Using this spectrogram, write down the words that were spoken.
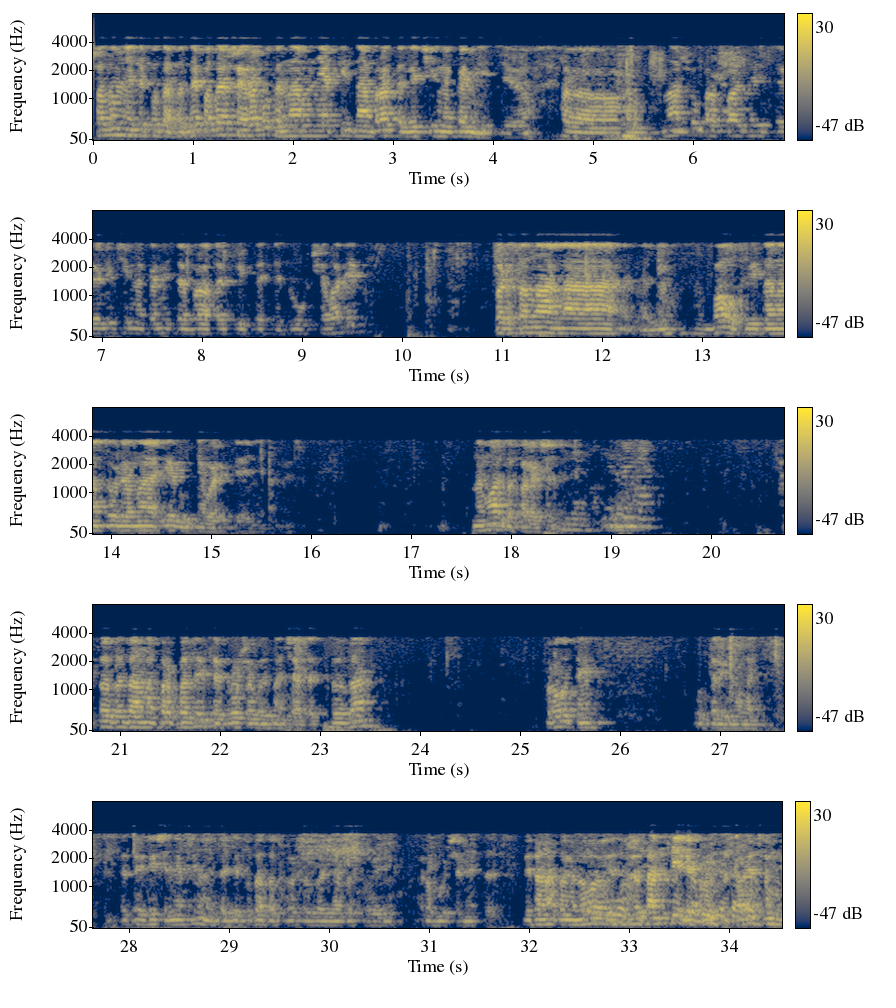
Шановні депутати, для подальшої роботи нам необхідно обрати лічильну комісію. Е, Нашу пропозицію лічильна комісія обрати в кількості двох чоловік. Персонально е, Балк Віта Анатоліївна і Руднєва Ніколаївич. Немає заперечень? Хто за дану пропозицію, прошу визначати. Хто за? Проти? Утримались. Це рішення прийнято. Депутатів прошу зайняти свої робочі місця. Від Анатолія Нової вже там сіли просто, поэтому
